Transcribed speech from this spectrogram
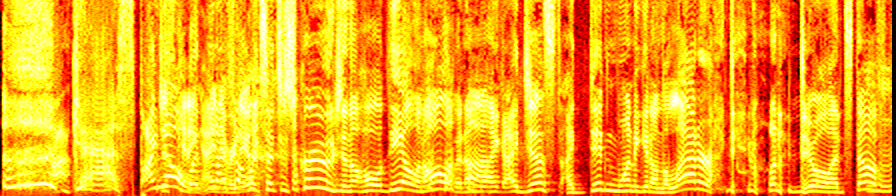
Gasp! I know, but I I, never felt do. like such a Scrooge and the whole deal and all of it. I'm like, I just, I didn't want to get on the ladder. I didn't want to do all that stuff. Mm-hmm.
